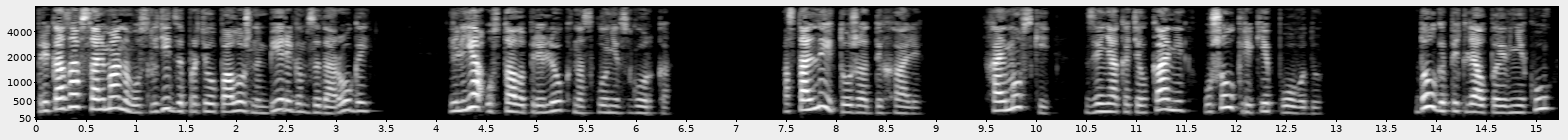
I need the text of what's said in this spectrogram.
Приказав Сальманову следить за противоположным берегом, за дорогой, Илья устало прилег на склоне взгорка. Остальные тоже отдыхали. Хаймовский, звеня котелками, ушел к реке по воду. Долго петлял по ивнику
